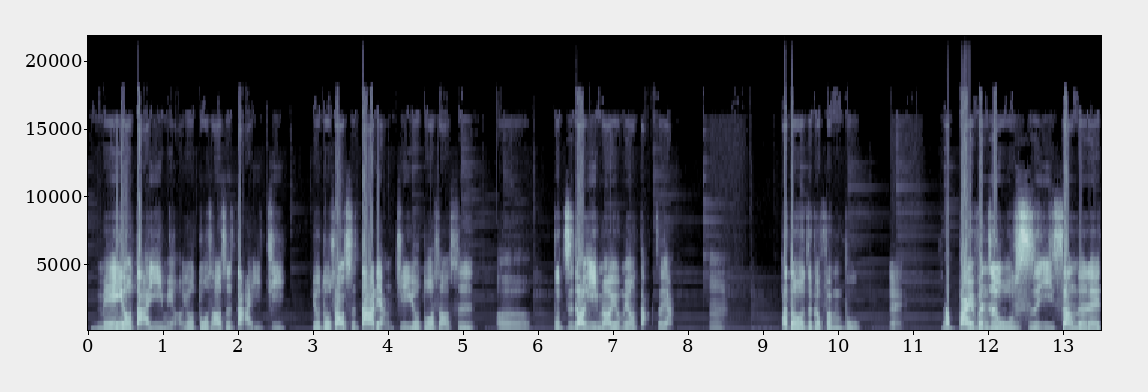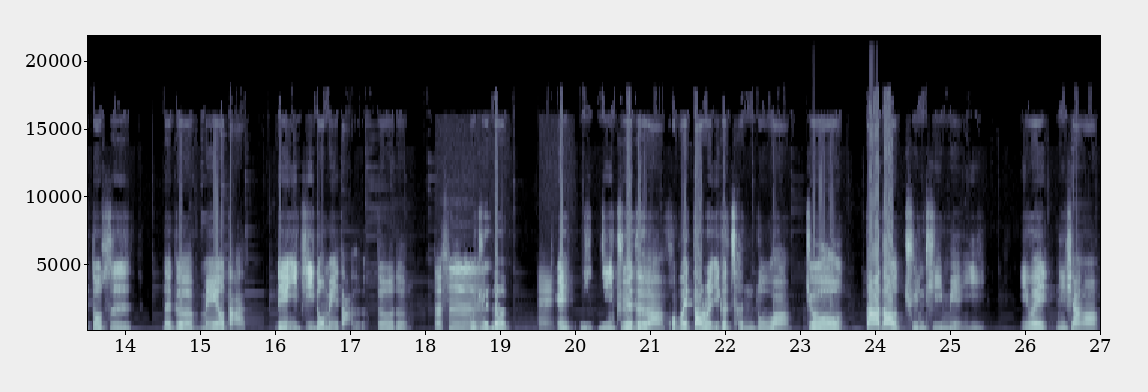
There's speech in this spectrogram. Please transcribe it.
没有打疫苗，有多少是打一剂，有多少是打两剂，有多少是呃不知道疫苗有没有打，这样嗯，它都有这个分布。对，那百分之五十以上的嘞，都是那个没有打，连一剂都没打的得的。但是我觉，得，哎、哎、你你觉得啊，会不会到了一个程度啊，就达到群体免疫？因为你想哦，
